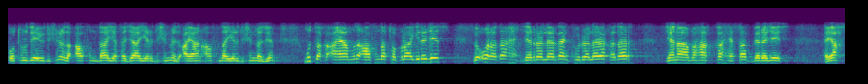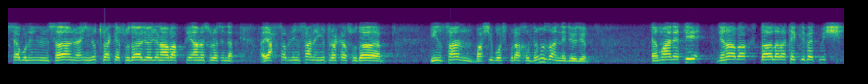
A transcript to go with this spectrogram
oturduğu evi düşünür de altında yatacağı yeri düşünmez, ayağın altında yeri düşünmez diyor. Mutlaka ayağımızın altında toprağa gireceğiz ve orada zerrelerden kurelere kadar Cenab-ı Hakk'a hesap vereceğiz. Eyahsebul insanu en yutrake suda diyor Cenab-ı Hak Kıyamet suresinde. Eyahsebul insanu en yutrake suda. İnsan başıboş bırakıldığını zannediyor diyor. Emaneti Cenab-ı Hak dağlara teklif etmiş.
